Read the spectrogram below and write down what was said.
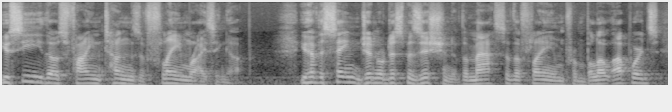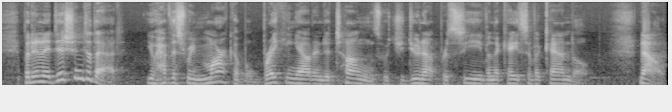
You see those fine tongues of flame rising up. You have the same general disposition of the mass of the flame from below upwards, but in addition to that, you have this remarkable breaking out into tongues which you do not perceive in the case of a candle. Now,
